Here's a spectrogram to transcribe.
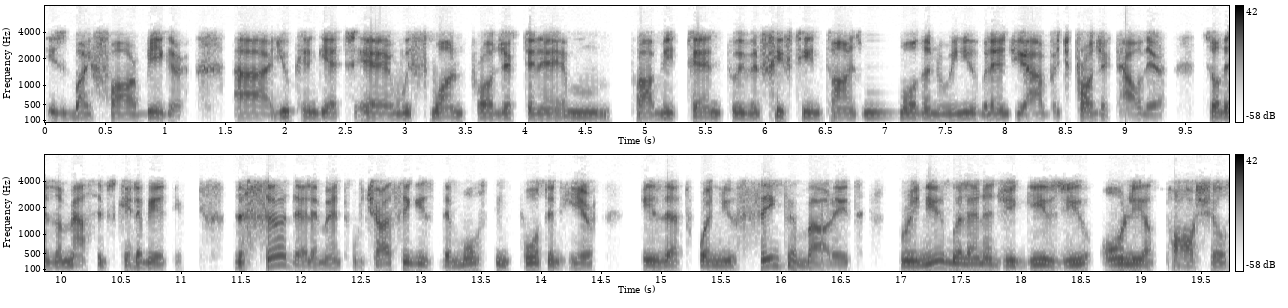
is by far bigger. Uh, you can get uh, with one project and um, probably 10 to even 15 times more than a renewable energy average project out there. So there's a massive scalability. The third element, which I think is the most important here, is that when you think about it, renewable energy gives you only a partial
